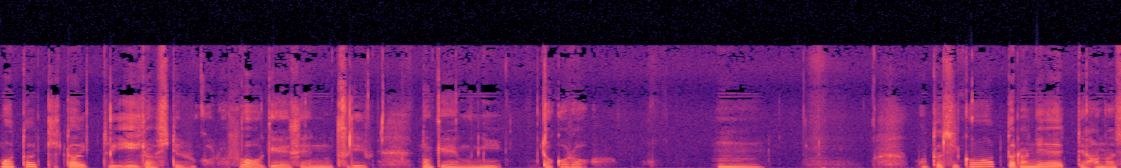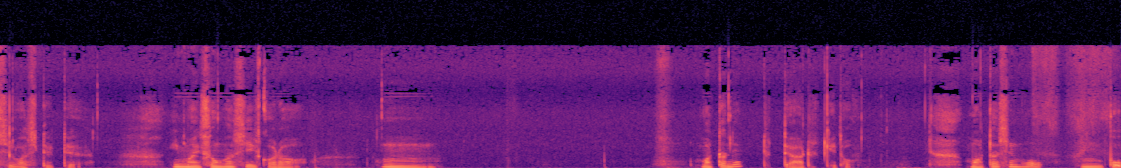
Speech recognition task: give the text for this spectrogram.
また行きたいって言い出してるからさゲーセンの釣りのゲームに。だからうん。また時間あったらねって話はしてて今忙しいからうん。またね。ってあるけど、まあ、私も、うん、ポッ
